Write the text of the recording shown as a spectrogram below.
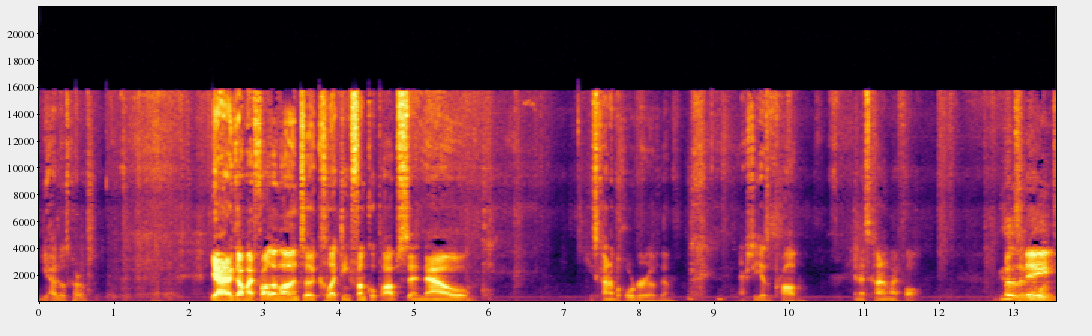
You have those, Carlos? Yeah, I got my father-in-law into collecting Funko Pops, and now he's kind of a hoarder of them. Actually, he has a problem, and that's kind of my fault. But are the new today.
